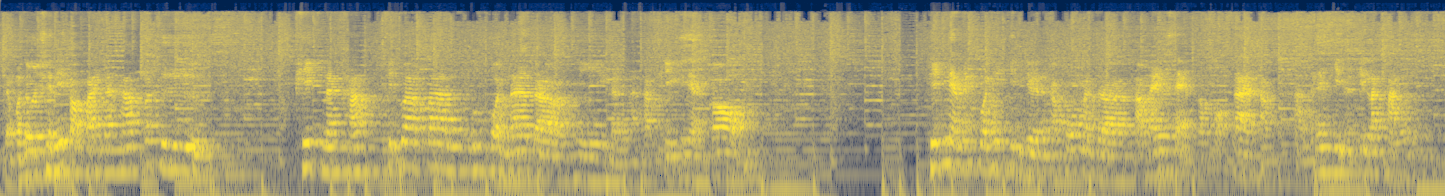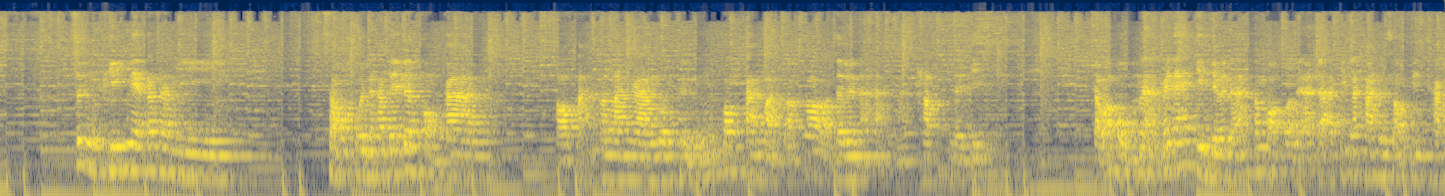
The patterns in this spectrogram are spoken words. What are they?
เดี๋ยวมาดูชนิดต่อไปนะครับ ก็คือ พริกนะครับ คิดว่าบ้านทุกคนน่าจะมีกันนะครับพริกเนี่ยก็พริกเนี่ยไม่ควรให้กินเยอะนะครับเพราะมันจะทำให้แสบกระเพาะได้ครับอาจจะให้กินอาทิตย์ละครั้ง ซึ่งพริกเนี่ยก็จะมีสรรพคุณนะครับในเรื่องของการเผาผลาญพลังงานรวมถึงป้องกันหวัดแล้วก็เจริญอาหารนะครับในพริกแต่ว่าผมเนี่ยไม่ได้กินเยอะนะ ต้องบอกก่อนเลยอาจจะอาทิตย์ละครั้งถึงสองอาทิตย์ครั้ง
